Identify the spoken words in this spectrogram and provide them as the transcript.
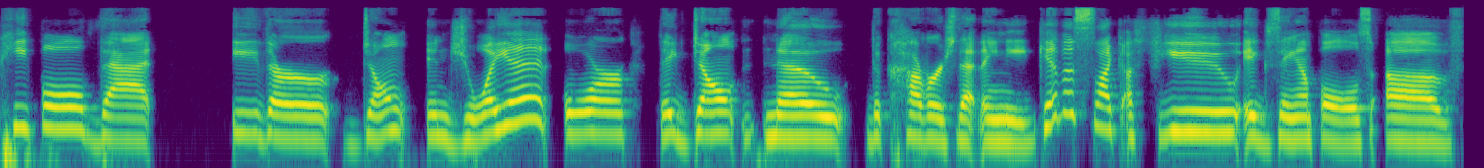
people that either don't enjoy it or they don't know the coverage that they need. Give us like a few examples of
